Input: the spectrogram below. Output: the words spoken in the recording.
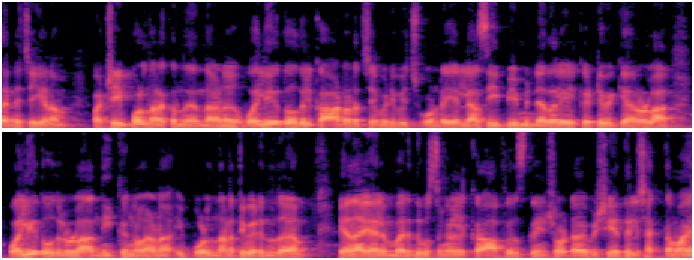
തന്നെ ചെയ്യണം. പക്ഷേ ഇപ്പോൾ നടക്കുന്നത് എന്താണ്? വലിയ തോതിൽ കാടടച്ച് വെടിവെച്ചുകൊണ്ട് എല്ലാ സി പി എമ്മിന്റെ തലയിൽ കെട്ടിവെക്കാനുള്ള വലിയ തോതിലുള്ള നീക്കങ്ങളാണ് ഇപ്പോൾ നടത്തി വരുന്നത്. ഏതായാലും വരും ദിവസങ്ങളിൽ ക്രാഫിർ സ്ക്രീൻഷോട്ട് വിഷയത്തിൽ ശക്തമായ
